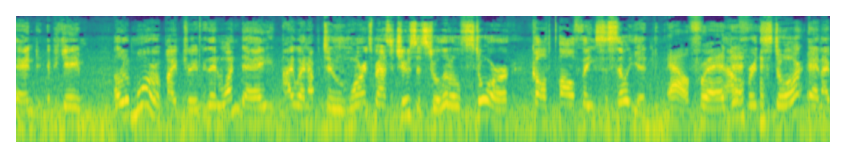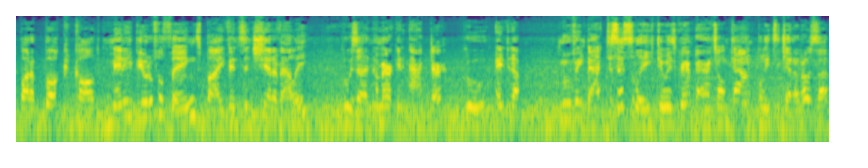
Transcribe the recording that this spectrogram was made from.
and it became a little more of a pipe dream. And then one day I went up to Lawrence, Massachusetts to a little store called All Things Sicilian. Alfred. Alfred's store. And I bought a book called Many Beautiful Things by Vincent Schiavelli, who's an American actor who ended up moving back to Sicily to his grandparents' hometown, Polizzi Generosa.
